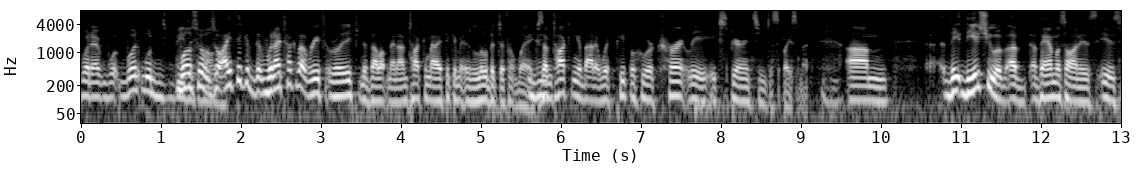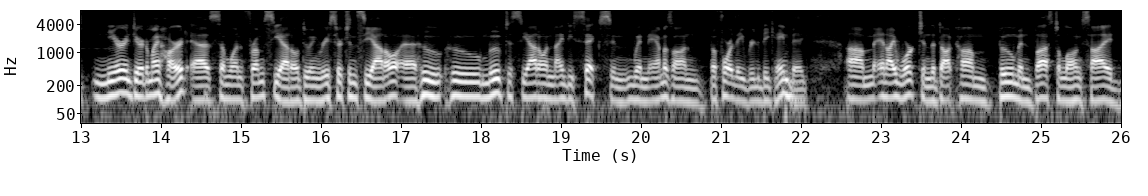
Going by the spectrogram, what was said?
whatever. What, what would be Well, the so, so? I think of the, when I talk about relief, relief and development, I'm talking about I think of it in a little bit different way because I'm talking about it with people who are currently experiencing displacement. Um, the, the issue of, of, of Amazon is, is near and dear to my heart as someone from Seattle doing research in Seattle uh, who, who moved to Seattle in 96 and when Amazon, before they really became big. Um, and I worked in the dot com boom and bust alongside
